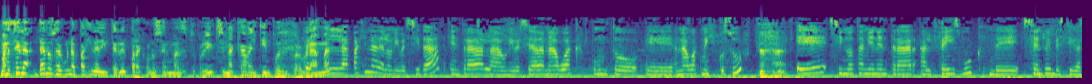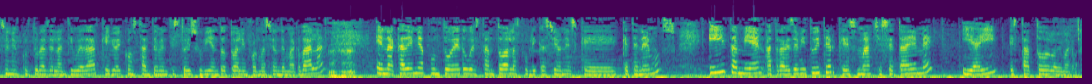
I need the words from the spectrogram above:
Marcela, danos alguna página de internet para conocer más de tu proyecto. Se me acaba el tiempo del programa. Pues, la página de la universidad, entrar a la universidad Anáhuac, punto, eh, Anáhuac México Sur, Ajá. eh, sino también entrar al Facebook de Centro de Investigación en Culturas de la Antigüedad, que yo ahí constantemente estoy subiendo toda la información de Magdala. Ajá. En academia.edu están todas las publicaciones que, que tenemos y también a través de mi Twitter que es MachZM y ahí está todo lo de Magdala.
